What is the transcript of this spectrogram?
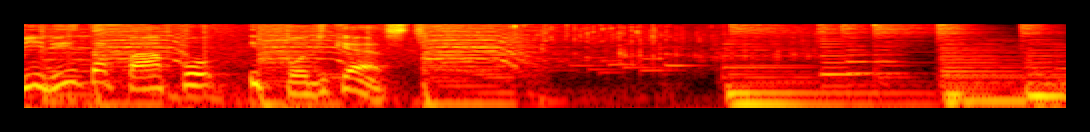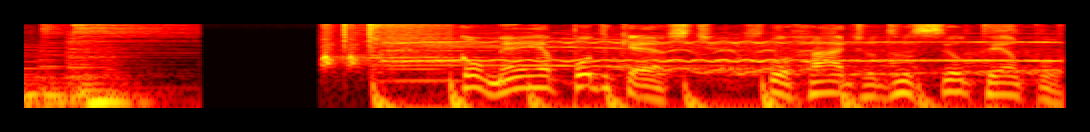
Birita Papo e Podcast. Colmeia Podcast, o rádio do seu tempo.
